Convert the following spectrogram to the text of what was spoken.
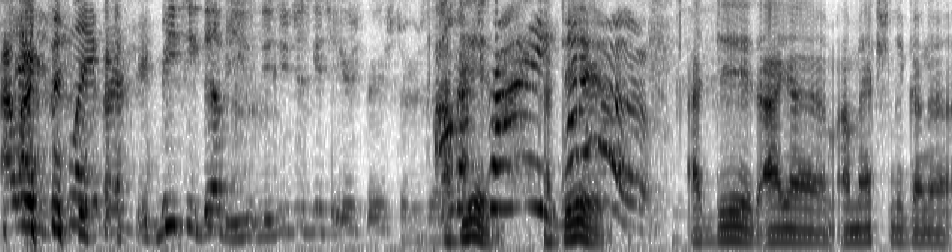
I like the flavor. BTW, did you just get your ears pierced or is that? Oh, that's did. right. I What did. up? I did. I uh, I'm actually gonna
